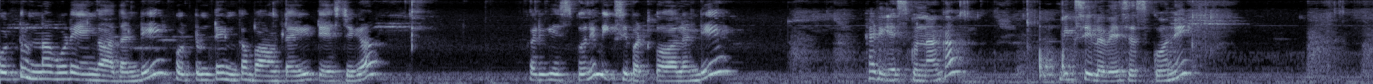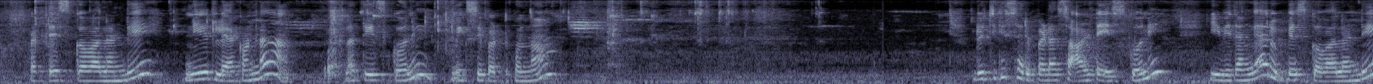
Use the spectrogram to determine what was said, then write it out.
పొట్టు ఉన్నా కూడా ఏం కాదండి. పొట్టు ఉంటే ఇంకా బాగుంటాయి టేస్టీగా. కడిగేసుకొని మిక్సీ పట్టుకోవాలండి. కడిగేసుకున్నాక మిక్సీలో వేసేసుకొని పట్టేసుకోవాలండి. నీరు లేకుండా అలా తీసుకొని మిక్సీ పట్టుకుందాం. రుచికి సరిపడా సాల్ట్ వేసుకొని ఈ విధంగా రుబ్బేసుకోవాలండి.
